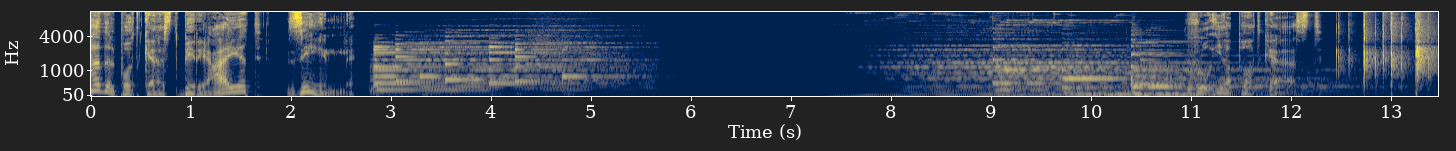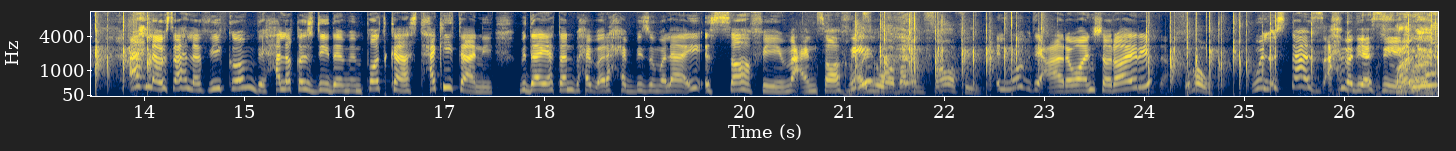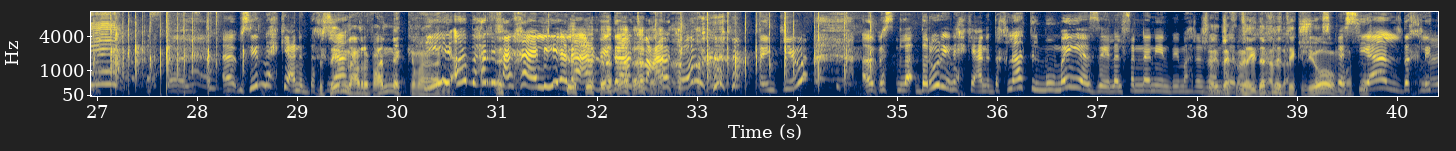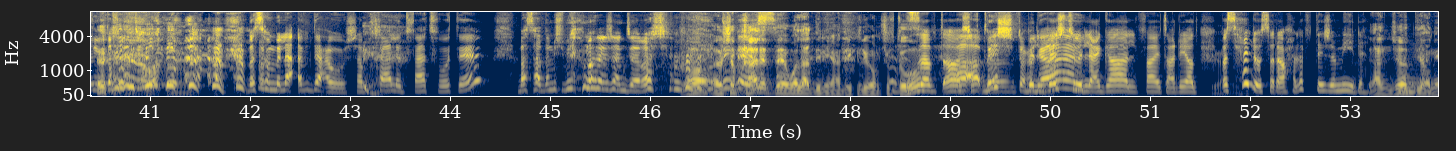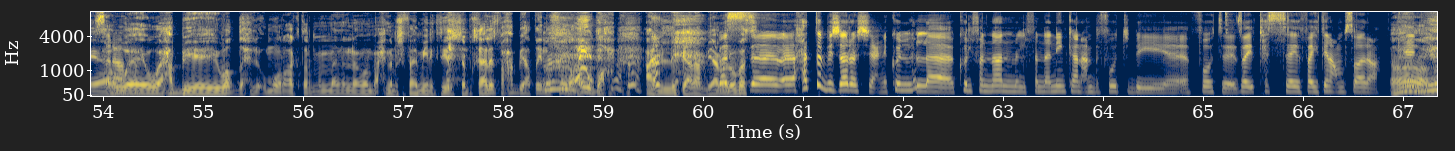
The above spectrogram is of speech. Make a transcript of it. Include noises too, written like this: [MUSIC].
هذا البودكاست برعاية زين. رؤيا بودكاست. أهلا وسهلا فيكم بحلقة جديدة من بودكاست حكي تاني. بداية بحب أرحب بزملائي الصافي معن صافي. أيوه معن صافي. المبدعة روان شرايري واو. والأستاذ أحمد ياسين. بصير نحكي عن الدخلات. بصير نعرف عنك كمان. إيه، آه بعرف عن حالي أنا عبيدات معاكم. [LAUGHS] thank you بس لا ضروري نحكي عن الدخلات المميزة للفنانين بمهرجان زي. دخلتك زي دخلتك اليوم special دخلتي دخلتهم [LAUGHS] بس هم لا أبدعوا. شاب خالد فات فوتة. بس هذا مش بمهرجان جرش [LAUGHS] أه شوف [LAUGHS] خالد ولع الدنيا هذيك اليوم شفتوه؟ بالضبط آه، آه شفته. بشت. بالبشت والعقال فايت على الرياض. بس حلو صراحة لفتة جميلة. عن جد منه يعني صراحة. هو هو حب يوضح الأمور أكثر مما إنه إحنا مش فاهمين كثير الشاب خالد فحب يعطينا صورة أوضح عن اللي كان عم بيعمله بس, بس آه، حتى بجرش يعني كل كل فنان من الفنانين كان عم بفوت بفوت زي تحس فايتين على مصارعه آه. [LAUGHS]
